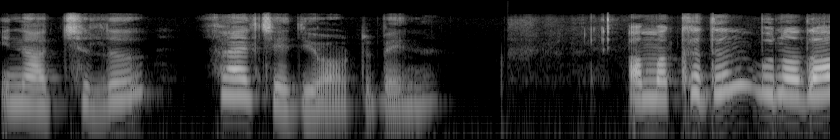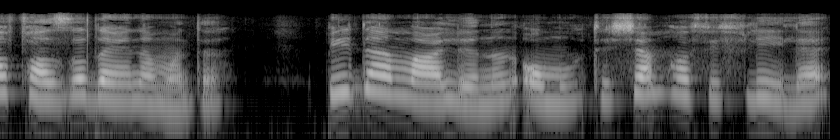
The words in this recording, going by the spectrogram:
inatçılığı felç ediyordu beni. Ama kadın buna daha fazla dayanamadı. Birden varlığının o muhteşem hafifliğiyle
